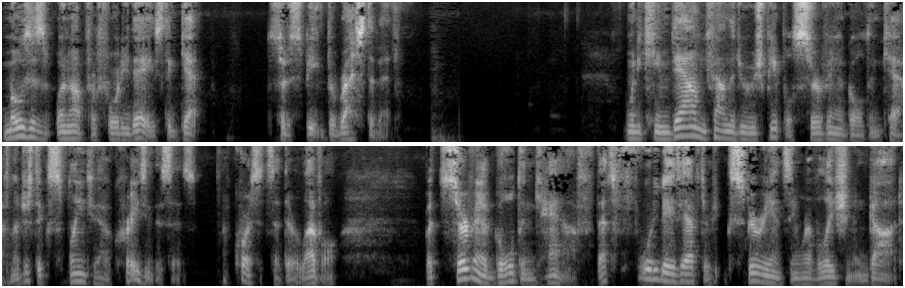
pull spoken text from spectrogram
Moses went up for 40 days to get, so to speak, the rest of it. When he came down, he found the Jewish people serving a golden calf. Now, just explain to you how crazy this is. Of course, it's at their level. But serving a golden calf, that's 40 days after experiencing revelation in God.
